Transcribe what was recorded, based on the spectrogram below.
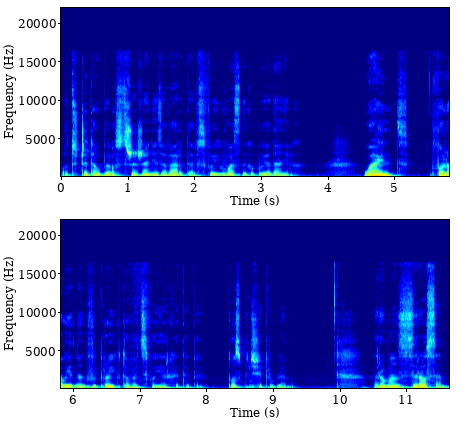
odczytałby ostrzeżenie zawarte w swoich własnych opowiadaniach. Wilde wolał jednak wyprojektować swoje archetypy, pozbyć się problemu. Romans z Rossem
